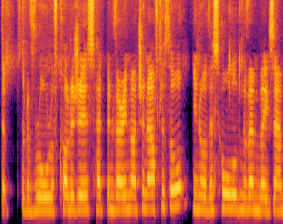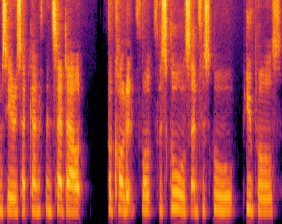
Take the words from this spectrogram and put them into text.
the sort of role of colleges had been very much an afterthought. You know, this whole November exam series had kind of been set out for college for, for schools and for school pupils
